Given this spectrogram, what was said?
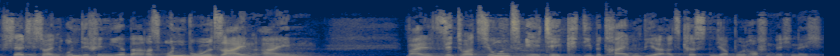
stellt sich so ein undefinierbares Unwohlsein ein. Weil Situationsethik, die betreiben wir als Christen ja wohl hoffentlich nicht.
